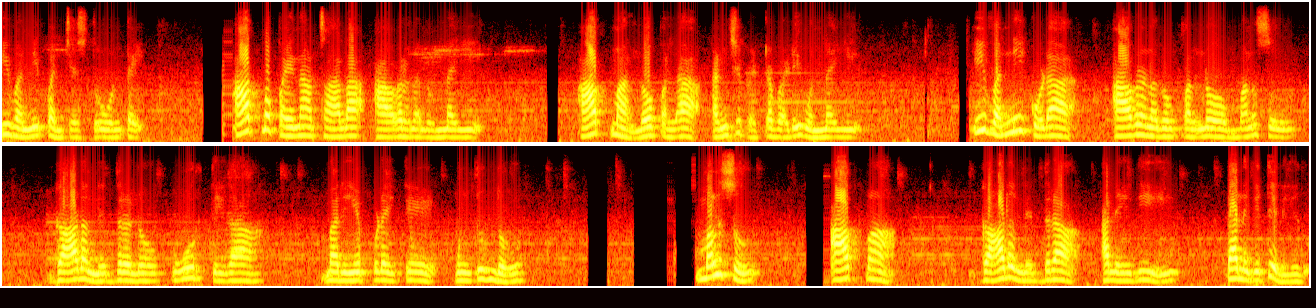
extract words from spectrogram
ఇవన్నీ పనిచేస్తూ ఉంటాయి. ఆత్మ పైన చాలా ఆవరణలు ఉన్నాయి. ఆత్మ లోపల అణిచిపెట్టబడి ఉన్నాయి. ఇవన్నీ కూడా ఆవరణ రూపంలో మనసు గాఢ నిద్రలో పూర్తిగా మరి ఎప్పుడైతే ఉంటుందో మనసు ఆత్మ గాఢ నిద్ర అనేది దానికి తెలియదు.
